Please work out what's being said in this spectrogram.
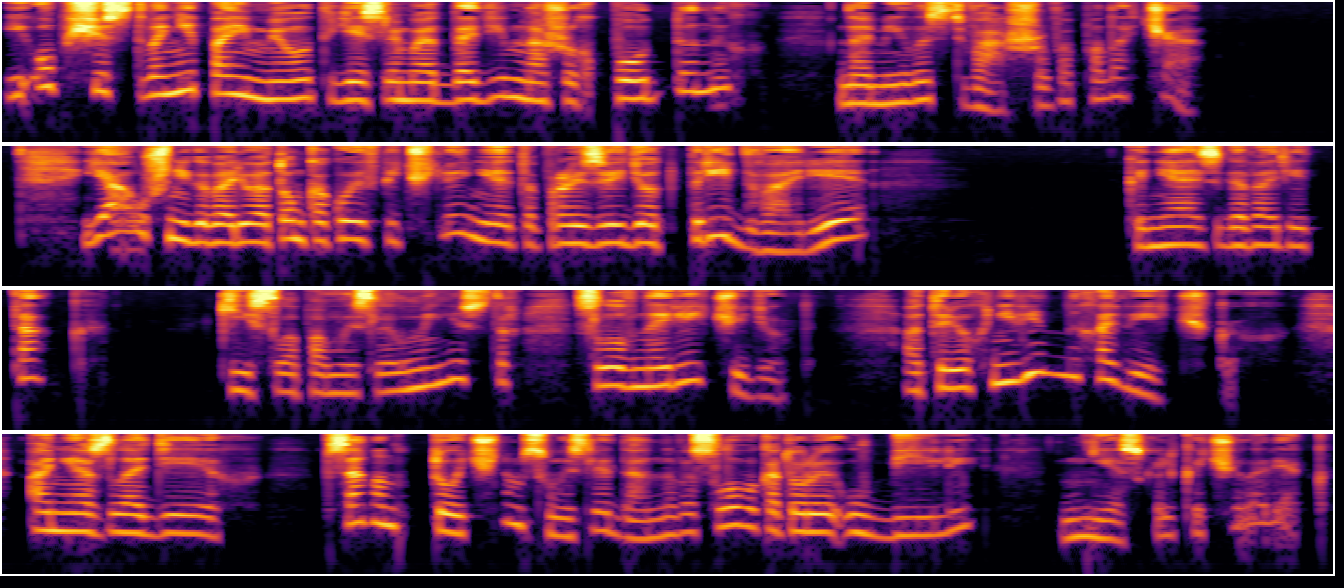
и общество не поймет, если мы отдадим наших подданных на милость вашего палача. Я уж не говорю о том, какое впечатление это произведет при дворе. Князь говорит так, — кисло помыслил министр, словно речь идет о трех невинных овечках, а не о злодеях в самом точном смысле данного слова, которые убили несколько человек.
